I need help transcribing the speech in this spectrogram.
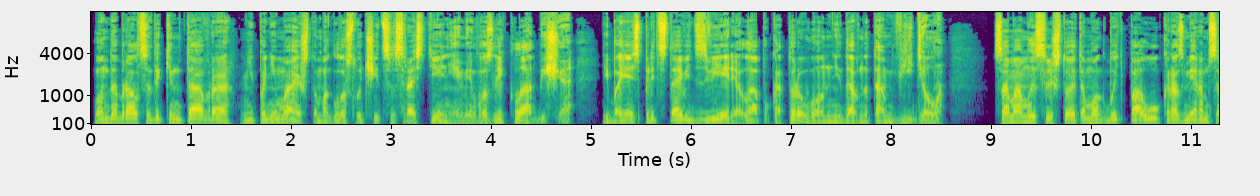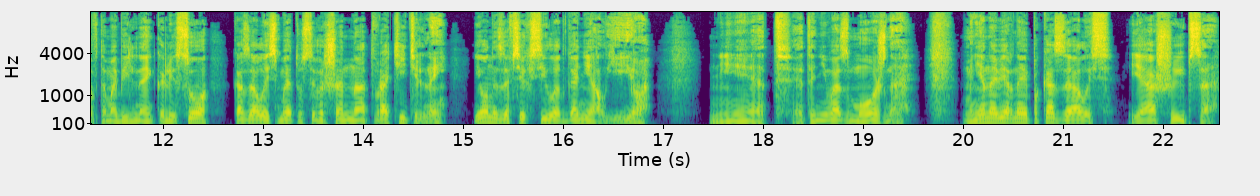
Он добрался до кентавра, не понимая, что могло случиться с растениями возле кладбища, и боясь представить зверя, лапу которого он недавно там видел — Сама мысль, что это мог быть паук размером с автомобильное колесо, казалась Мэту совершенно отвратительной, и он изо всех сил отгонял ее. «Нет, это невозможно. Мне, наверное, показалось. Я ошибся.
